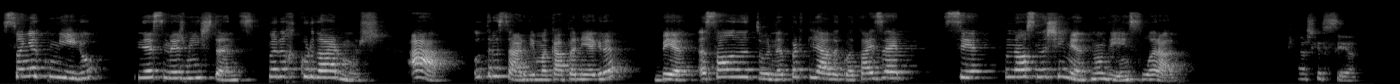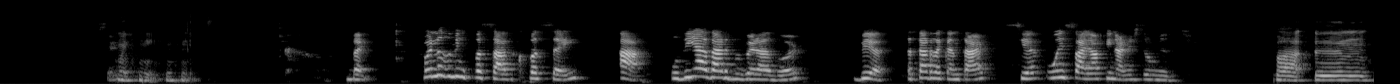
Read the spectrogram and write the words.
Sonha comigo nesse mesmo instante para recordarmos A. O traçar de uma capa negra. B. A sala da turna partilhada com a Taizep. C. O nosso nascimento num dia ensolarado. Acho que é C. Sim. Muito bonito, muito bonito. Bem, foi no domingo passado que passei A. O dia a dar de beber à dor. B. A tarde a cantar. C. O ensaio a afinar instrumentos. Pá, hum,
